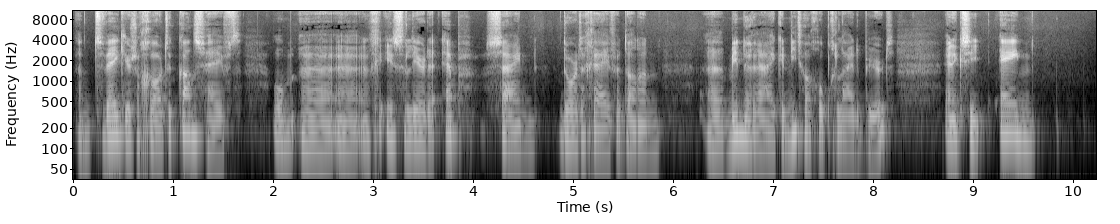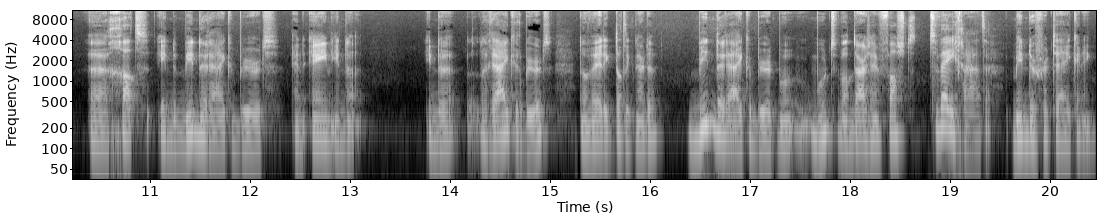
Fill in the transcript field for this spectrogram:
een twee keer zo grote kans heeft om uh, een geïnstalleerde app zijn door te geven dan een uh, minder rijke, niet hoogopgeleide buurt. En ik zie één uh, gat in de minder rijke buurt en één in de, in de rijkere buurt, dan weet ik dat ik naar de minder rijke buurt moet, want daar zijn vast twee gaten, minder vertekening.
